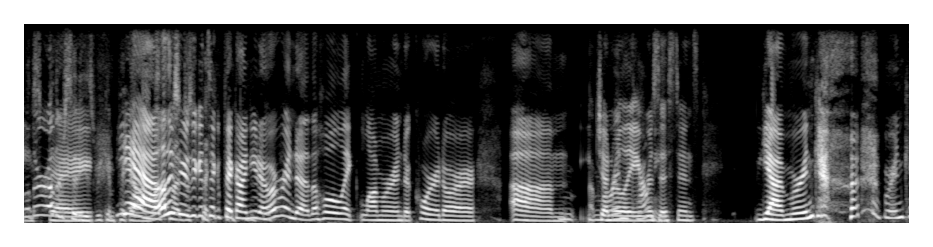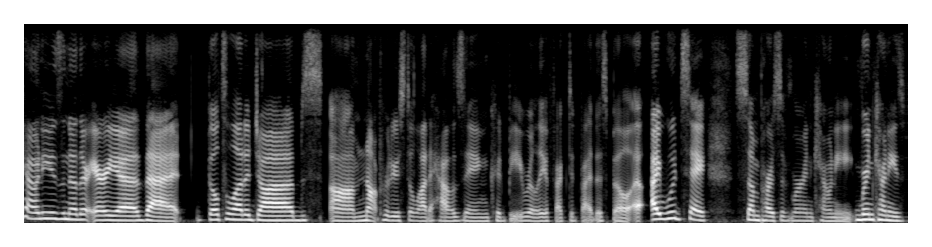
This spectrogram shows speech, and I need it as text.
Well, there are other cities we can pick yeah, other cities we can pick- take a pick on. You know, Orinda, the whole like Lamorinda corridor, um, Marin generally County. resistance. Yeah, Marin Marin County is another area that built a lot of jobs, um, not produced a lot of housing, could be really affected by this bill. I, I would say some parts of Marin County, Marin County is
